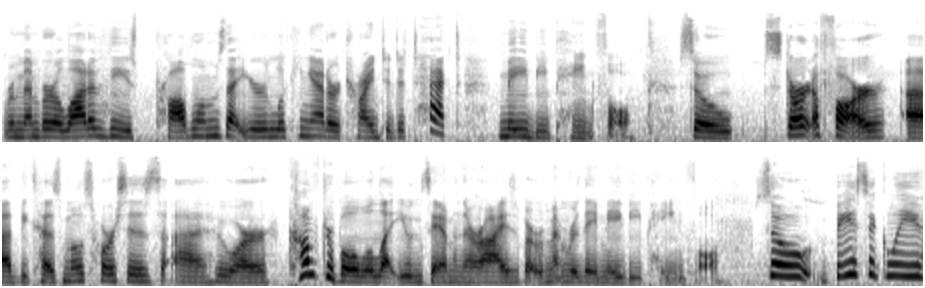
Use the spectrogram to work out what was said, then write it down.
Remember, a lot of these problems that you're looking at or trying to detect may be painful. So start afar uh, because most horses uh, who are comfortable will let you examine their eyes, but remember they may be painful. So basically,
